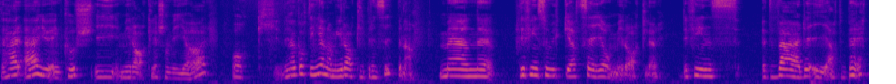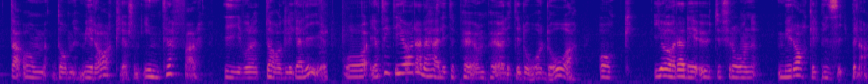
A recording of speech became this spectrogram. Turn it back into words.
Det här är ju en kurs i mirakler som vi gör och vi har gått igenom mirakelprinciperna. Men eh, det finns så mycket att säga om mirakler. Det finns ett värde i att berätta om de mirakler som inträffar i våra dagliga liv. Och jag tänkte göra det här lite pö om pö, lite då och då. Och göra det utifrån mirakelprinciperna.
